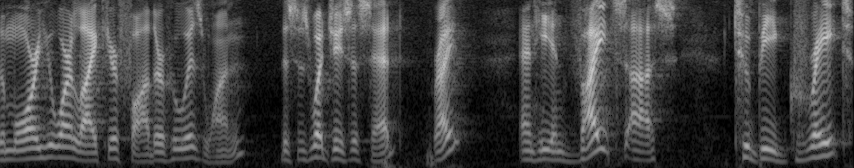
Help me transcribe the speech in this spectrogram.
the more you are like your Father who is one. This is what Jesus said, right? And he invites us to be great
